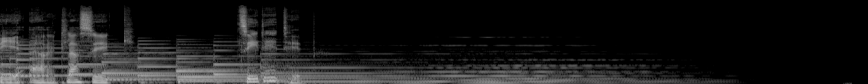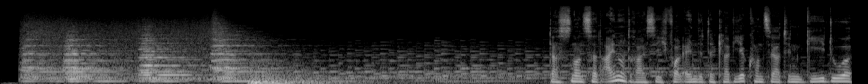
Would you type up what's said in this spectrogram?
BR Klassik CD-Tipp Das 1931 vollendete Klavierkonzert in G-Dur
